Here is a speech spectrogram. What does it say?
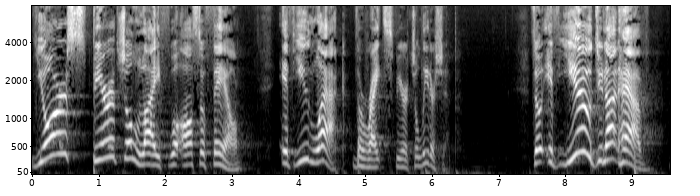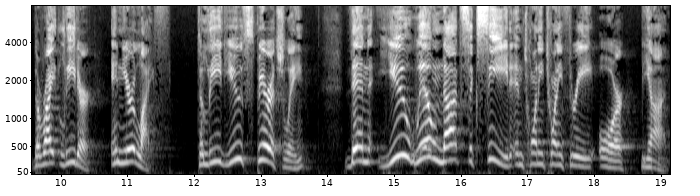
your spiritual life will also fail if you lack the right spiritual leadership. So if you do not have the right leader in your life to lead you spiritually, then you will not succeed in 2023 or beyond.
